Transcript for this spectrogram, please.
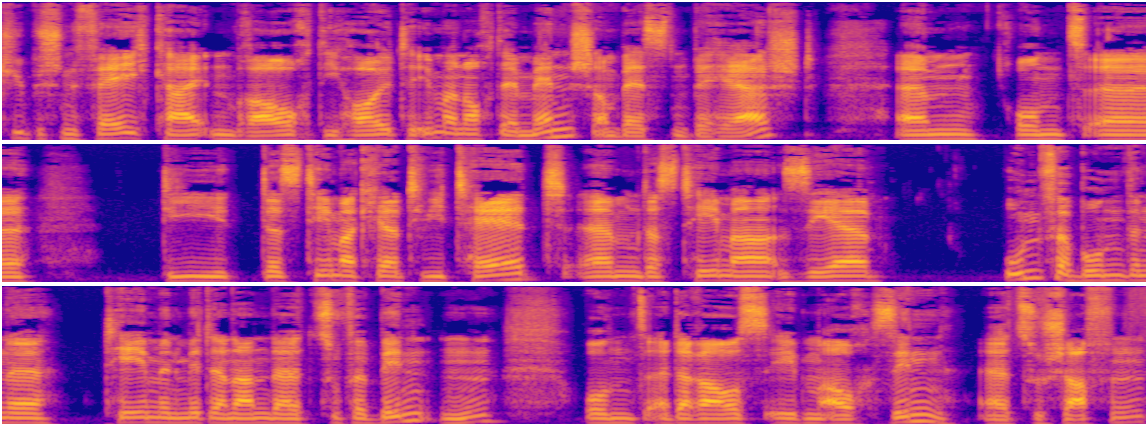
typischen Fähigkeiten braucht, die heute immer noch der Mensch am besten beherrscht. Ähm, und äh, die das Thema Kreativität, ähm, das Thema sehr unverbundene Themen miteinander zu verbinden und äh, daraus eben auch Sinn äh, zu schaffen.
